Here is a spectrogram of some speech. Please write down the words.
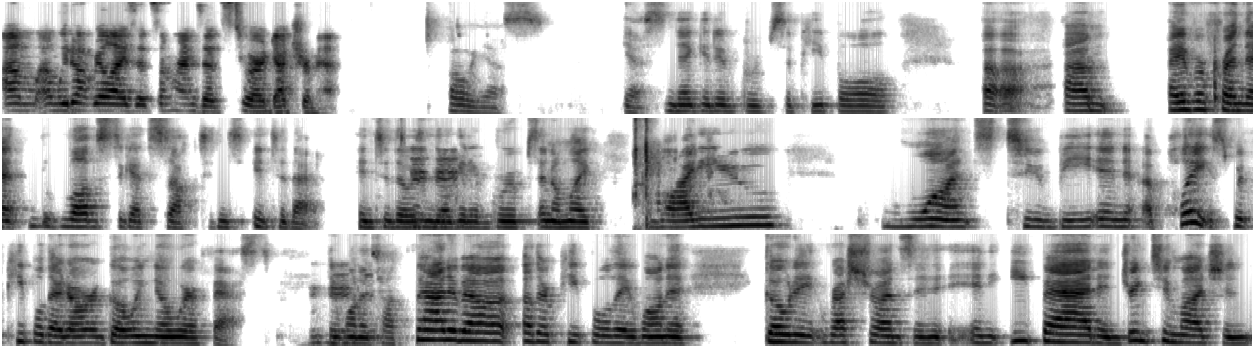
Um, and we don't realize that sometimes that's to our detriment. Oh, yes. Yes. Negative groups of people. Uh, um, I have a friend that loves to get sucked in, into that, into those mm-hmm. negative groups. And I'm like, why do you want to be in a place with people that are going nowhere fast? Mm-hmm. They want to talk bad about other people. They want to go to restaurants and, and eat bad and drink too much. And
